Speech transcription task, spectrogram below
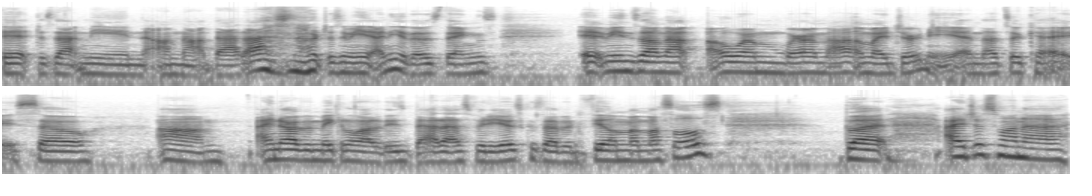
fit? Does that mean I'm not badass? No, it doesn't mean any of those things. It means I'm at oh, I'm where I'm at on my journey, and that's okay. So um, I know I've been making a lot of these badass videos because I've been feeling my muscles. But I just want to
